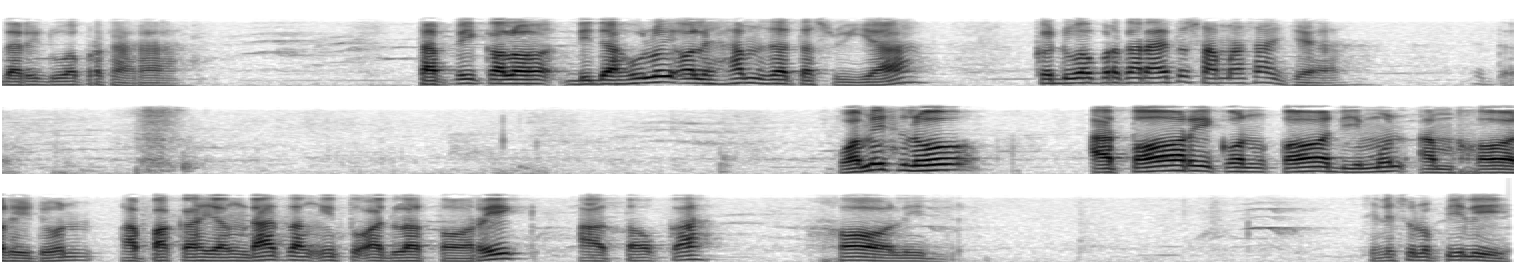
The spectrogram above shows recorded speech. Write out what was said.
dari dua perkara. Tapi kalau didahului oleh hamzah taswiyah, kedua perkara itu sama saja. Itu. Wa mislu Atorikun qadimun am khalidun? Apakah yang datang itu adalah torik ataukah khalid? Sini suruh pilih.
